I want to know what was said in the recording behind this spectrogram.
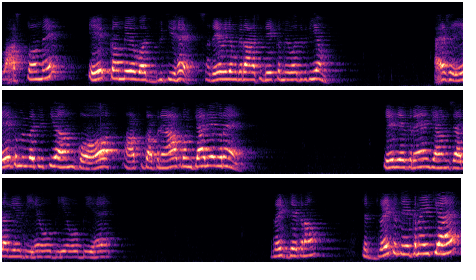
वास्तव में एकमेव द्वितीय है। सदैव जब आसित एकमेव द्वितीय ऐसे एक में द्वितीय हमको आपको अपने आप हम क्या देख रहे हैं? ये देख रहे हैं कि हमसे अलग ये भी है, वो भी है, वो भी है। द्वैत देख रहा हूँ। जो द्वैत देखना ही क्या है?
